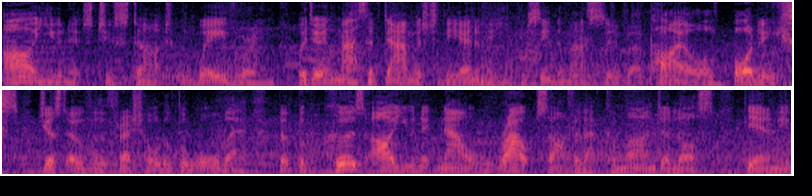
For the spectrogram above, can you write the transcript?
our units to start wavering. We're doing massive damage to the enemy. You can see the massive uh, pile of bodies just over the threshold of the wall there. But because our unit now routs after that commander loss, the enemy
